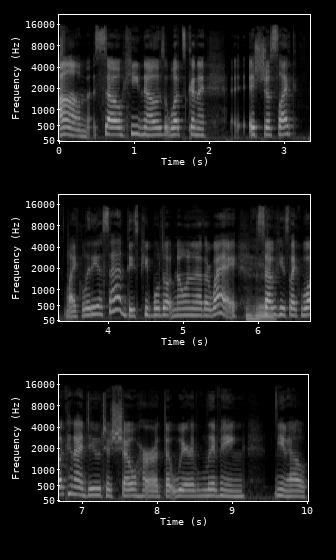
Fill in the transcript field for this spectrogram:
Um, so he knows what's gonna. It's just like like Lydia said, these people don't know in another way. Mm-hmm. So he's like, what can I do to show her that we're living, you know,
